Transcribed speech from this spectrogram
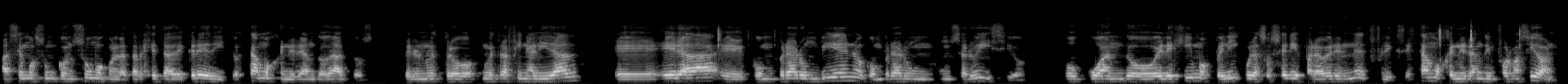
hacemos un consumo con la tarjeta de crédito, estamos generando datos, pero nuestra finalidad eh, era comprar un bien o comprar un servicio o cuando elegimos películas o series para ver en Netflix, estamos generando información,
